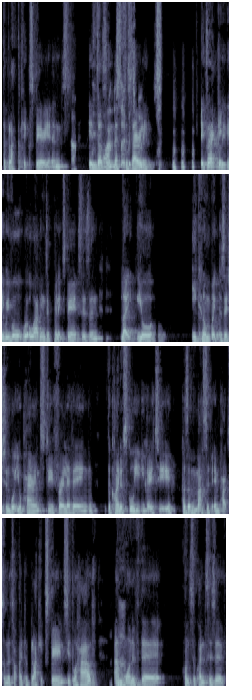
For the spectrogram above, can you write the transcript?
the black experience, yeah. it we've doesn't necessarily exactly. We've all we're all having different experiences and like your economic position what your parents do for a living the kind of school you go to has a massive impact on the type of black experience you will have. Mm-hmm. and one of the consequences of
